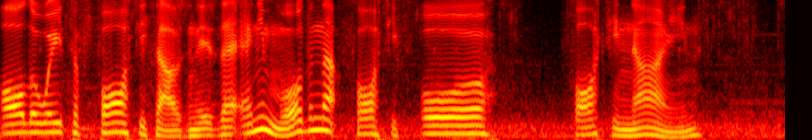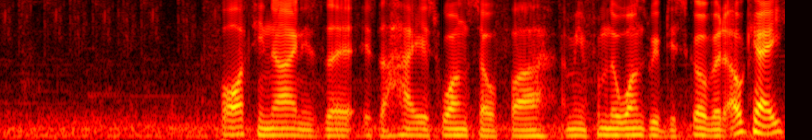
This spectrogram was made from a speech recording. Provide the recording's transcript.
all the way to 40,000. Is there any more than that? 44, 49. 49 is the is the highest one so far. I mean, from the ones we've discovered. Okay.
